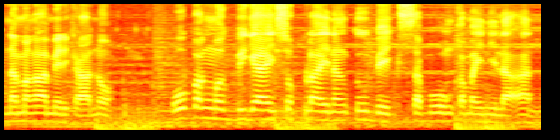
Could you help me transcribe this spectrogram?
na mga Amerikano upang magbigay supply ng tubig sa buong Kamaynilaan.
